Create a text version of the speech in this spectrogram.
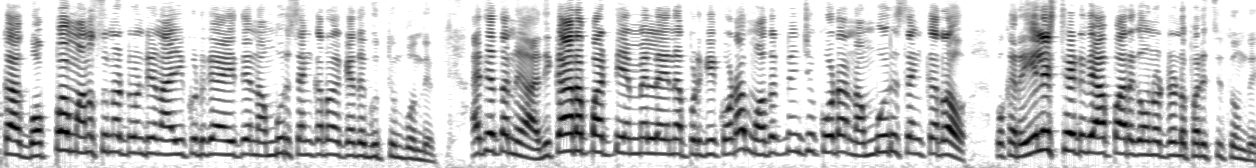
ఒక గొప్ప మనసున్నటువంటి నాయకుడిగా అయితే నంబూరి శంకర్రావుకి అయితే గుర్తింపు ఉంది. అయితే తను అధికార పార్టీ ఎమ్మెల్యే అయినప్పటికీ కూడా మొదటి నుంచి కూడా నంబూరి శంకర్రావు ఒక రియల్ ఎస్టేట్ వ్యాపారిగా ఉన్నటువంటి పరిస్థితి ఉంది.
